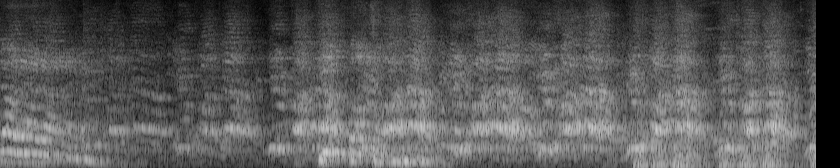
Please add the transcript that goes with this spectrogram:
no, no, no, no. You fucked up. You fucked up. You fucked up. You fucked up. You fucked up. You fucked up. You fucked up. You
